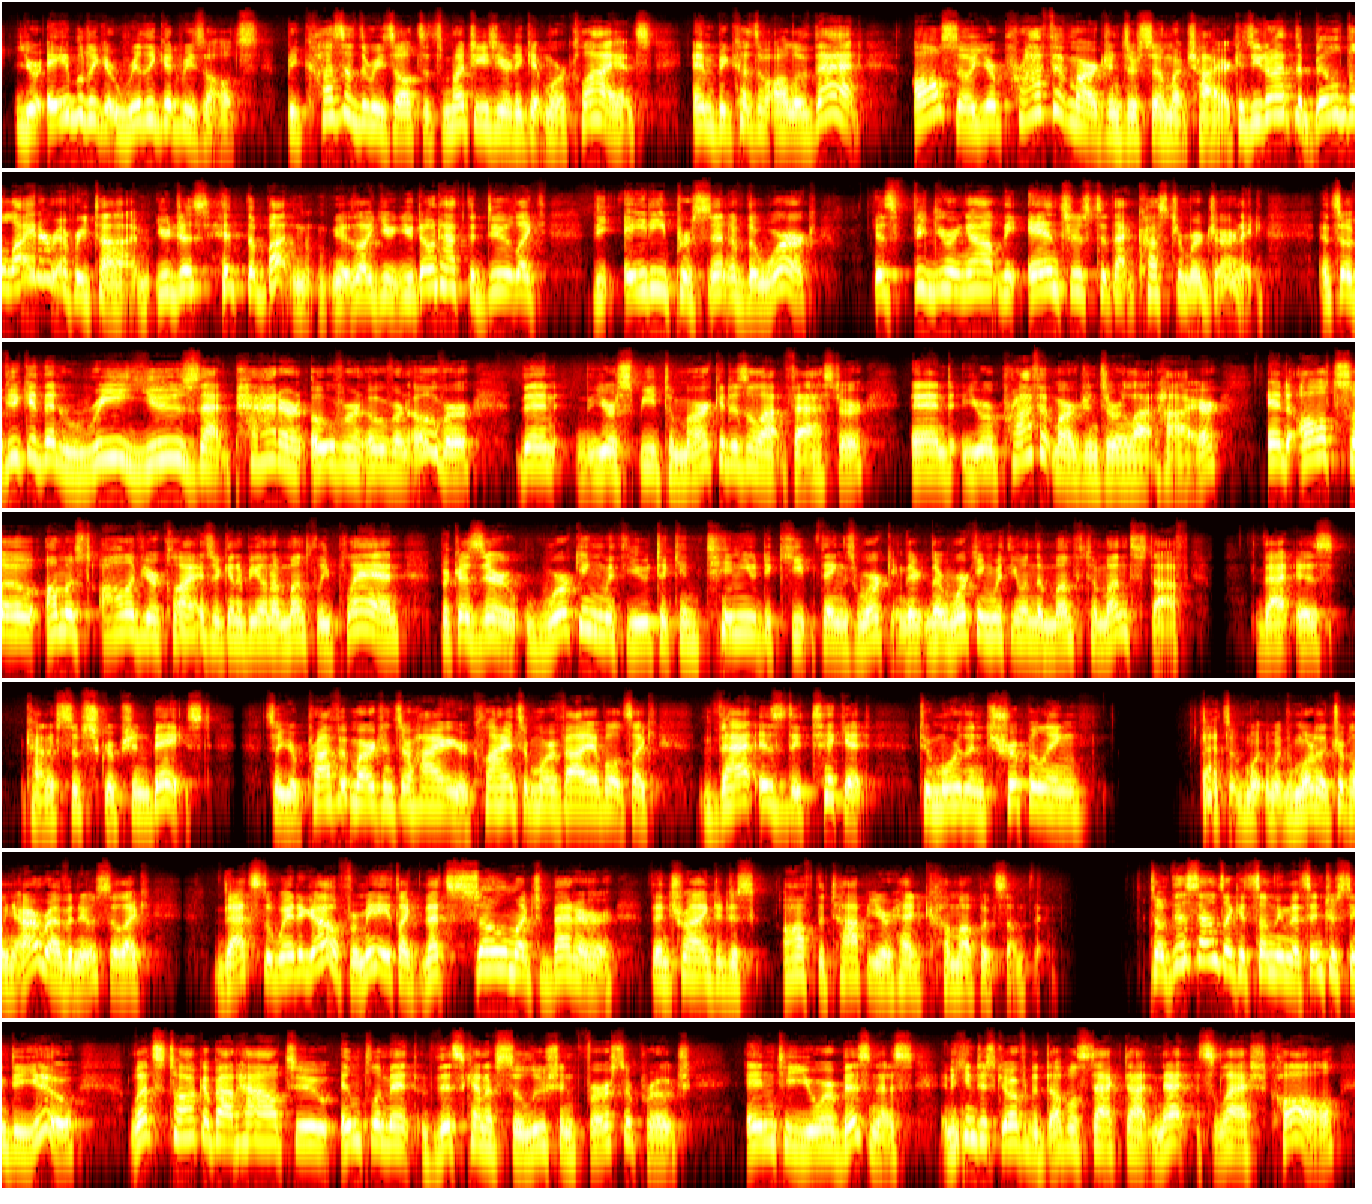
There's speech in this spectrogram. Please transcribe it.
you're able to get really good results. Because of the results, it's much easier to get more clients. And because of all of that, also your profit margins are so much higher because you don't have to build the lighter every time. You just hit the button. Like you, you don't have to do like the 80% of the work is figuring out the answers to that customer journey. And so if you could then reuse that pattern over and over and over, then your speed to market is a lot faster and your profit margins are a lot higher. And also, almost all of your clients are going to be on a monthly plan because they're working with you to continue to keep things working. They're, they're working with you on the month to month stuff that is kind of subscription based. So your profit margins are higher, your clients are more valuable. It's like that is the ticket to more than tripling. That's more than tripling our revenue. So, like, that's the way to go for me. It's like that's so much better than trying to just off the top of your head come up with something. So, if this sounds like it's something that's interesting to you, let's talk about how to implement this kind of solution first approach into your business. And you can just go over to doublestack.net slash call,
